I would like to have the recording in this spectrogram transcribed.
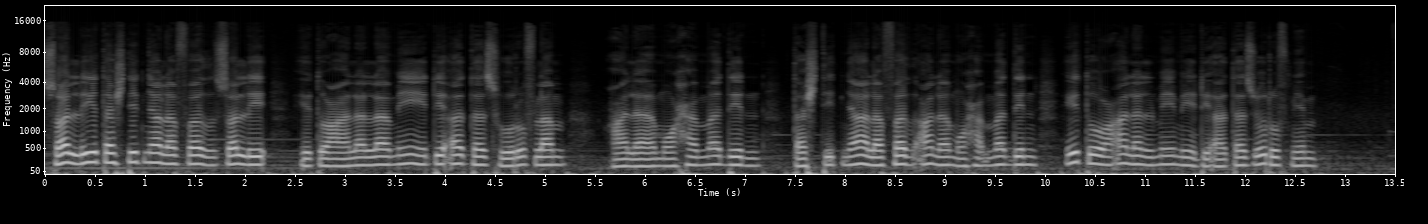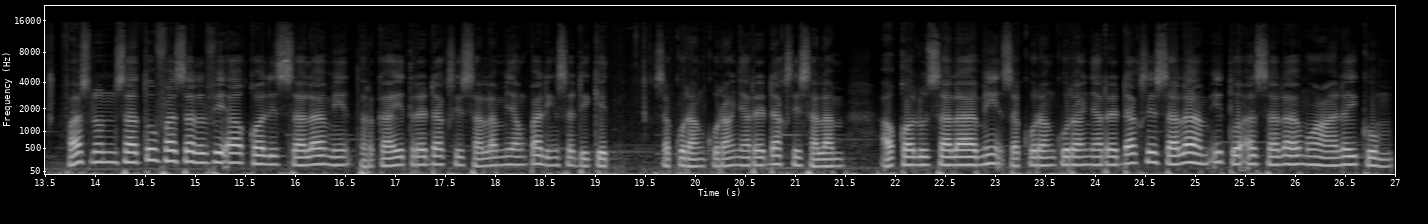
Salli tasydidnya lafaz salli itu ala lami di atas huruf lam ala Muhammadin. Tasydidnya lafaz ala Muhammadin itu ala mimi di atas huruf mim Faslun satu fasal fi aqalis salami terkait redaksi salam yang paling sedikit. Sekurang-kurangnya redaksi salam aqalus salami sekurang-kurangnya redaksi salam itu assalamualaikum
